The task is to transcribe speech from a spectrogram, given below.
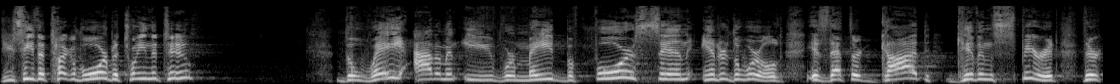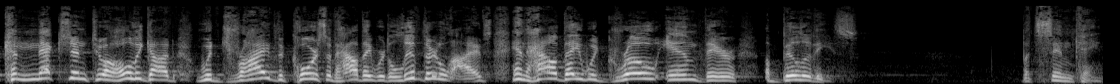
Do you see the tug of war between the two? The way Adam and Eve were made before sin entered the world is that their God given spirit, their connection to a holy God would drive the course of how they were to live their lives and how they would grow in their abilities. But sin came.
